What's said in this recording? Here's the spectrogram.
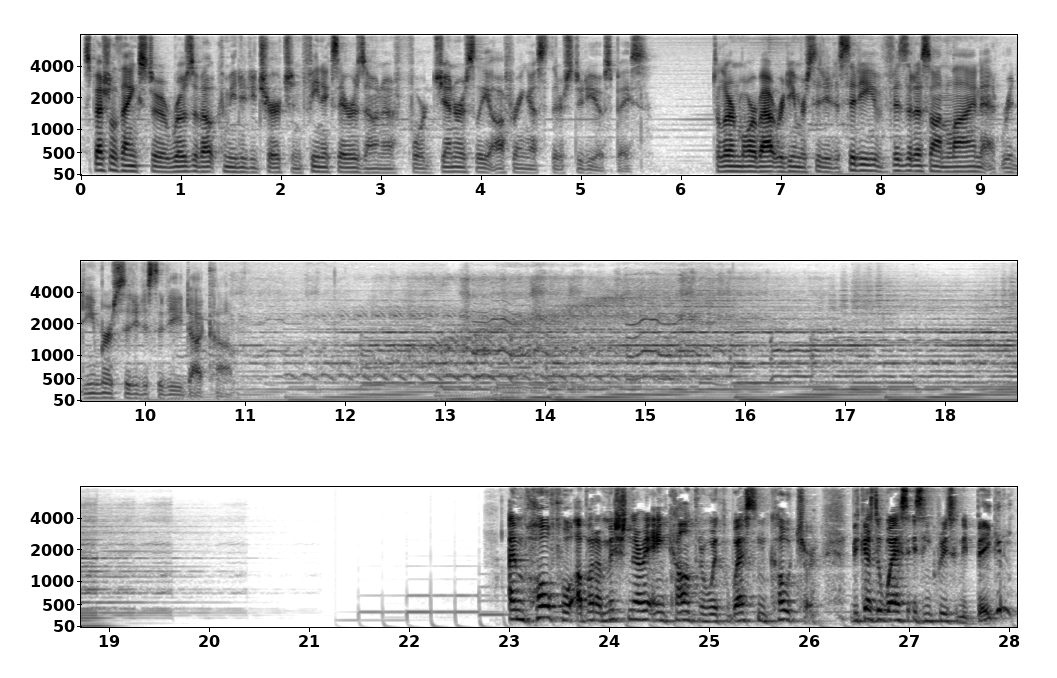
Special thanks to Roosevelt Community Church in Phoenix, Arizona for generously offering us their studio space. To learn more about Redeemer City to City, visit us online at redeemercitytocity.com. I'm hopeful about a missionary encounter with Western culture because the West is increasingly pagan,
